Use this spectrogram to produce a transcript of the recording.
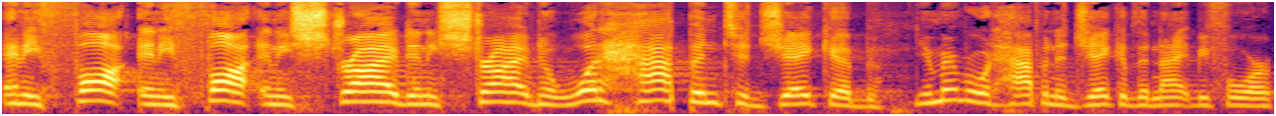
And he fought and he fought and he strived and he strived. And what happened to Jacob? You remember what happened to Jacob the night before?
